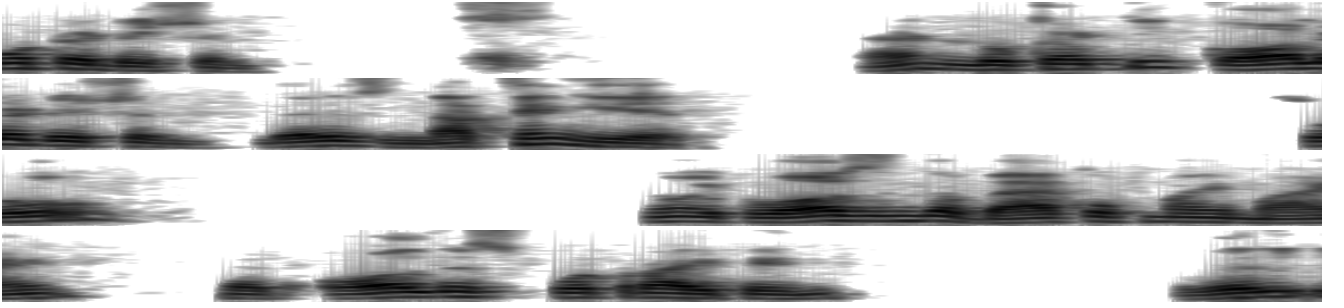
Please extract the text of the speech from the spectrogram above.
put addition and look at the call addition. There is nothing here. So, no, it was in the back of my mind that all this put writing will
